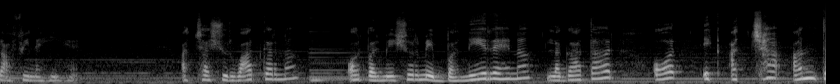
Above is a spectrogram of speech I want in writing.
काफ़ी नहीं है। अच्छा शुरुआत करना और परमेश्वर में बने रहना लगातार और एक अच्छा अंत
